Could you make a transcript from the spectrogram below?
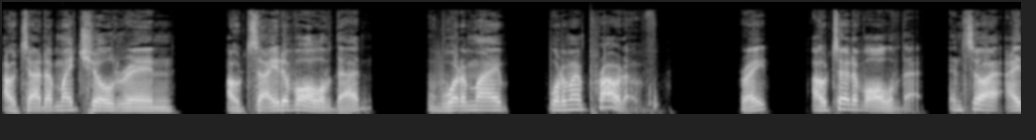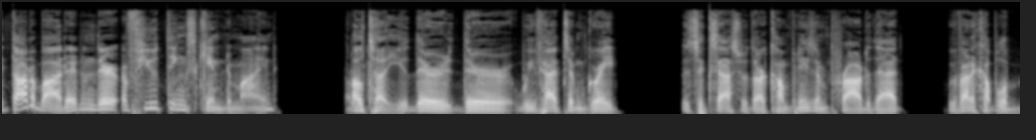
outside of my children, outside of all of that, what am I? What am I proud of? Right? Outside of all of that. And so I, I thought about it, and there a few things came to mind. I'll tell you, there, there, we've had some great success with our companies. I'm proud of that. We've had a couple of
